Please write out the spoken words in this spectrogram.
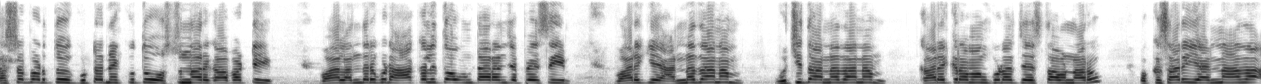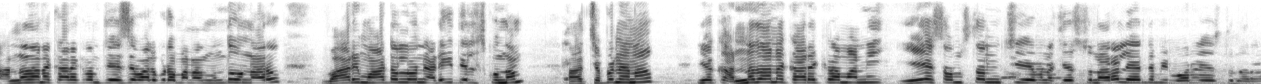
కష్టపడుతూ గుట్టనెక్కుతూ వస్తున్నారు కాబట్టి వాళ్ళందరూ కూడా ఆకలితో ఉంటారని చెప్పేసి వారికి అన్నదానం ఉచిత అన్నదానం కార్యక్రమం కూడా చేస్తూ ఉన్నారు. ఒకసారి అన్న అన్నదాన కార్యక్రమం చేసే వాళ్ళు కూడా మన ముందు ఉన్నారు. వారి మాటల్లోనే అడిగి తెలుసుకుందాం. చెప్పండి అన్నా. ఈ యొక్క అన్నదాన కార్యక్రమాన్ని ఏ సంస్థ నుంచి ఏమైనా చేస్తున్నారా? లేదంటే మీరు ఓన్ చేస్తున్నారా?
